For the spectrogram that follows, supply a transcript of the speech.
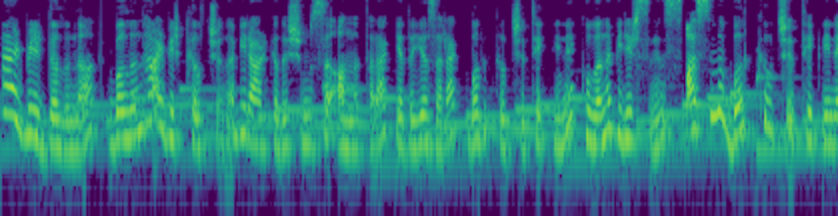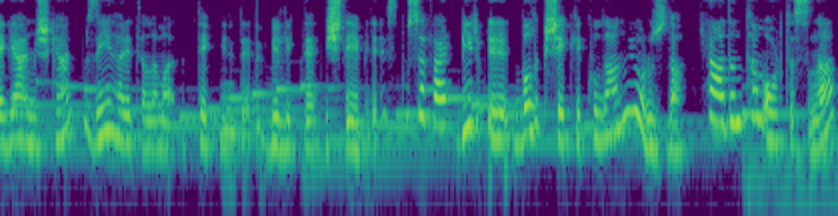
her bir dalına, balığın her bir kılçığına bir arkadaşımızı anlatarak ya da yazarak balık kılçığı tekniğini kullanabilirsiniz. Aslında balık kılçığı tekniğine gelmişken zihin haritalama tekniğini de birlikte işleyebiliriz. Bu sefer bir e, balık şekli kullanmıyoruz da kağıdın tam ortasına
